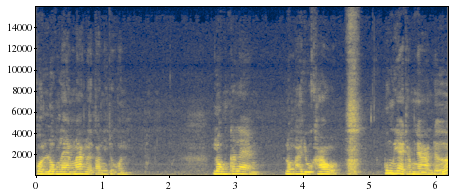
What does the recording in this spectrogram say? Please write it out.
ฝนลงแรงมากเลยตอนนี้ทุกคน ลมก็แรง ลมพายุเข้า พรุ่งนี้ไอทำงานเด้อ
